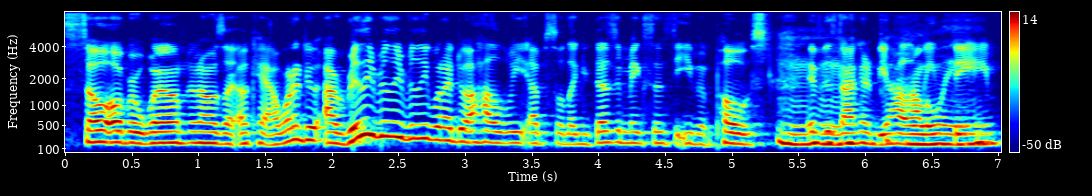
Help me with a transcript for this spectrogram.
so overwhelmed, and I was like, okay, I want to do. I really, really, really want to do a Halloween episode. Like it doesn't make sense to even post if it's mm-hmm. not going to be a Halloween, Halloween. theme.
